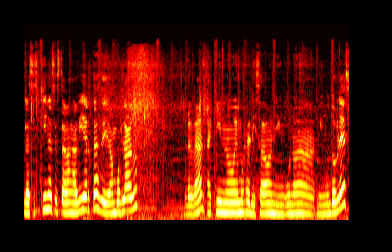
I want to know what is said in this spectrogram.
las esquinas estaban abiertas de ambos lados, ¿verdad? Aquí no hemos realizado ninguna, ningún doblez.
